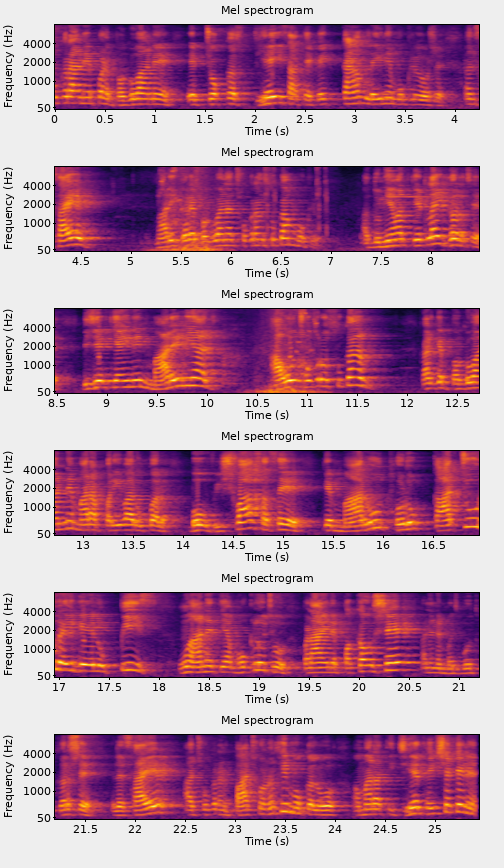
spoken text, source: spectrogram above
છોકરાને પણ ભગવાને એક ચોક્કસ ધ્યેય સાથે કંઈક કામ લઈને મોકલ્યો હશે. અને સાહેબ, મારી ઘરે ભગવાનના છોકરાને શું કામ મોકલ્યો? આ દુનિયામાં કેટલાય ઘર છે. બીજે ક્યાંય નહીં, મારે ત્યાં જ. આવો છોકરો શું કામ? કારણ કે ભગવાનને મારા પરિવાર ઉપર બહુ વિશ્વાસ હશે કે મારું થોડું કાચું રહી ગયેલું પીસ હું આને ત્યાં મોકલું છું, પણ આ એને પકવશે અને એને મજબૂત કરશે. એટલે સાહેબ, આ છોકરાને પાછો નથી મોકલવો. અમારાથી જે થઈ શકે ને,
